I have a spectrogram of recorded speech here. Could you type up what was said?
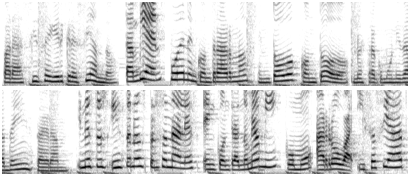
para así seguir creciendo. También pueden encontrarnos en todo con todo, nuestra comunidad de Instagram. Y nuestros Instagrams personales encontrándome a mí como arroba isaciat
